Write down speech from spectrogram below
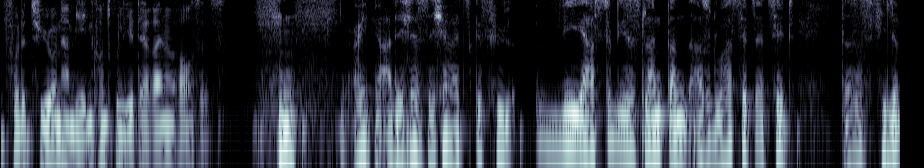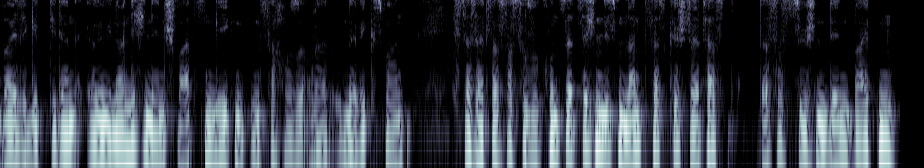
vor der Tür und haben jeden kontrolliert, der rein und raus ist. Hm, eigenartiges Sicherheitsgefühl. Wie hast du dieses Land dann, also du hast jetzt erzählt, dass es viele Weise gibt, die dann irgendwie noch nicht in den schwarzen Gegenden zu Hause oder unterwegs waren. Ist das etwas, was du so grundsätzlich in diesem Land festgestellt hast, dass es zwischen den beiden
